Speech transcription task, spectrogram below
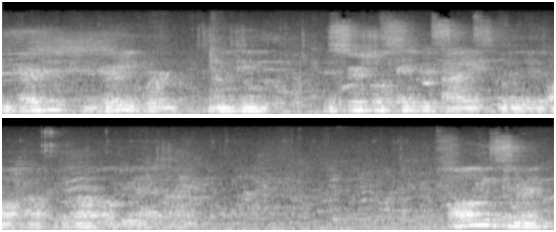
imperative and very important to maintain the spiritual sacred silence within the Darbar hall, during that time. Following Simran,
